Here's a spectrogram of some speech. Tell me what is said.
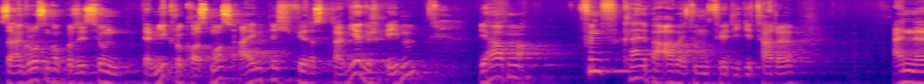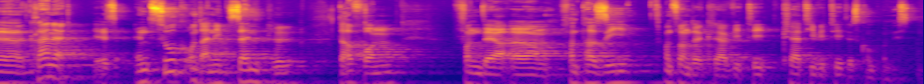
seiner großen Komposition Der Mikrokosmos, eigentlich für das Klavier geschrieben. Wir haben fünf kleine Bearbeitungen für die Gitarre Ein kleiner Entzug und ein Exempel davon, von der äh, Fantasie und von der Kreativität des Komponisten.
